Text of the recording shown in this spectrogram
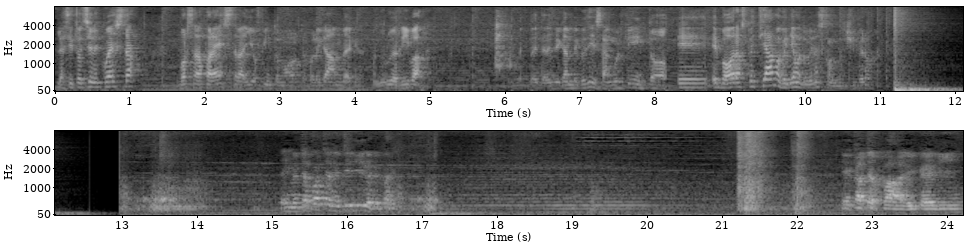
La situazione è questa, borsa da palestra, io finto morto con le gambe, quando lui arriva vedete le mie gambe così, sangue finto. E, e boh, ora aspettiamo, vediamo dove nasconderci però. Ehi, metti a forza le piedine per fare... Che cazzo fai, Kelly?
